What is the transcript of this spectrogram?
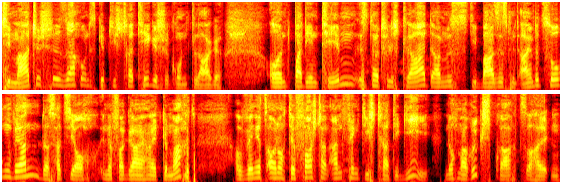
thematische Sache und es gibt die strategische Grundlage. Und bei den Themen ist natürlich klar, da muss die Basis mit einbezogen werden. Das hat sie auch in der Vergangenheit gemacht. Aber wenn jetzt auch noch der Vorstand anfängt, die Strategie nochmal Rücksprache zu halten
